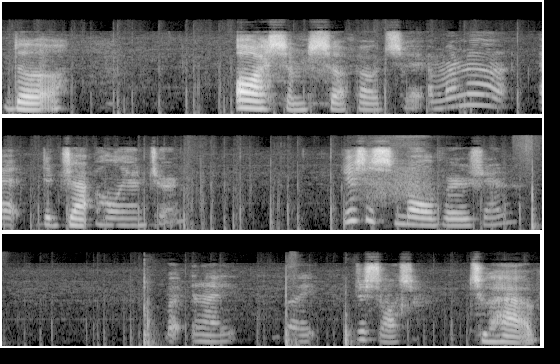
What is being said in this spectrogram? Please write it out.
the awesome stuff I would say. I'm gonna at the jack o' lantern. Just a small version. But and I like just awesome to have.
